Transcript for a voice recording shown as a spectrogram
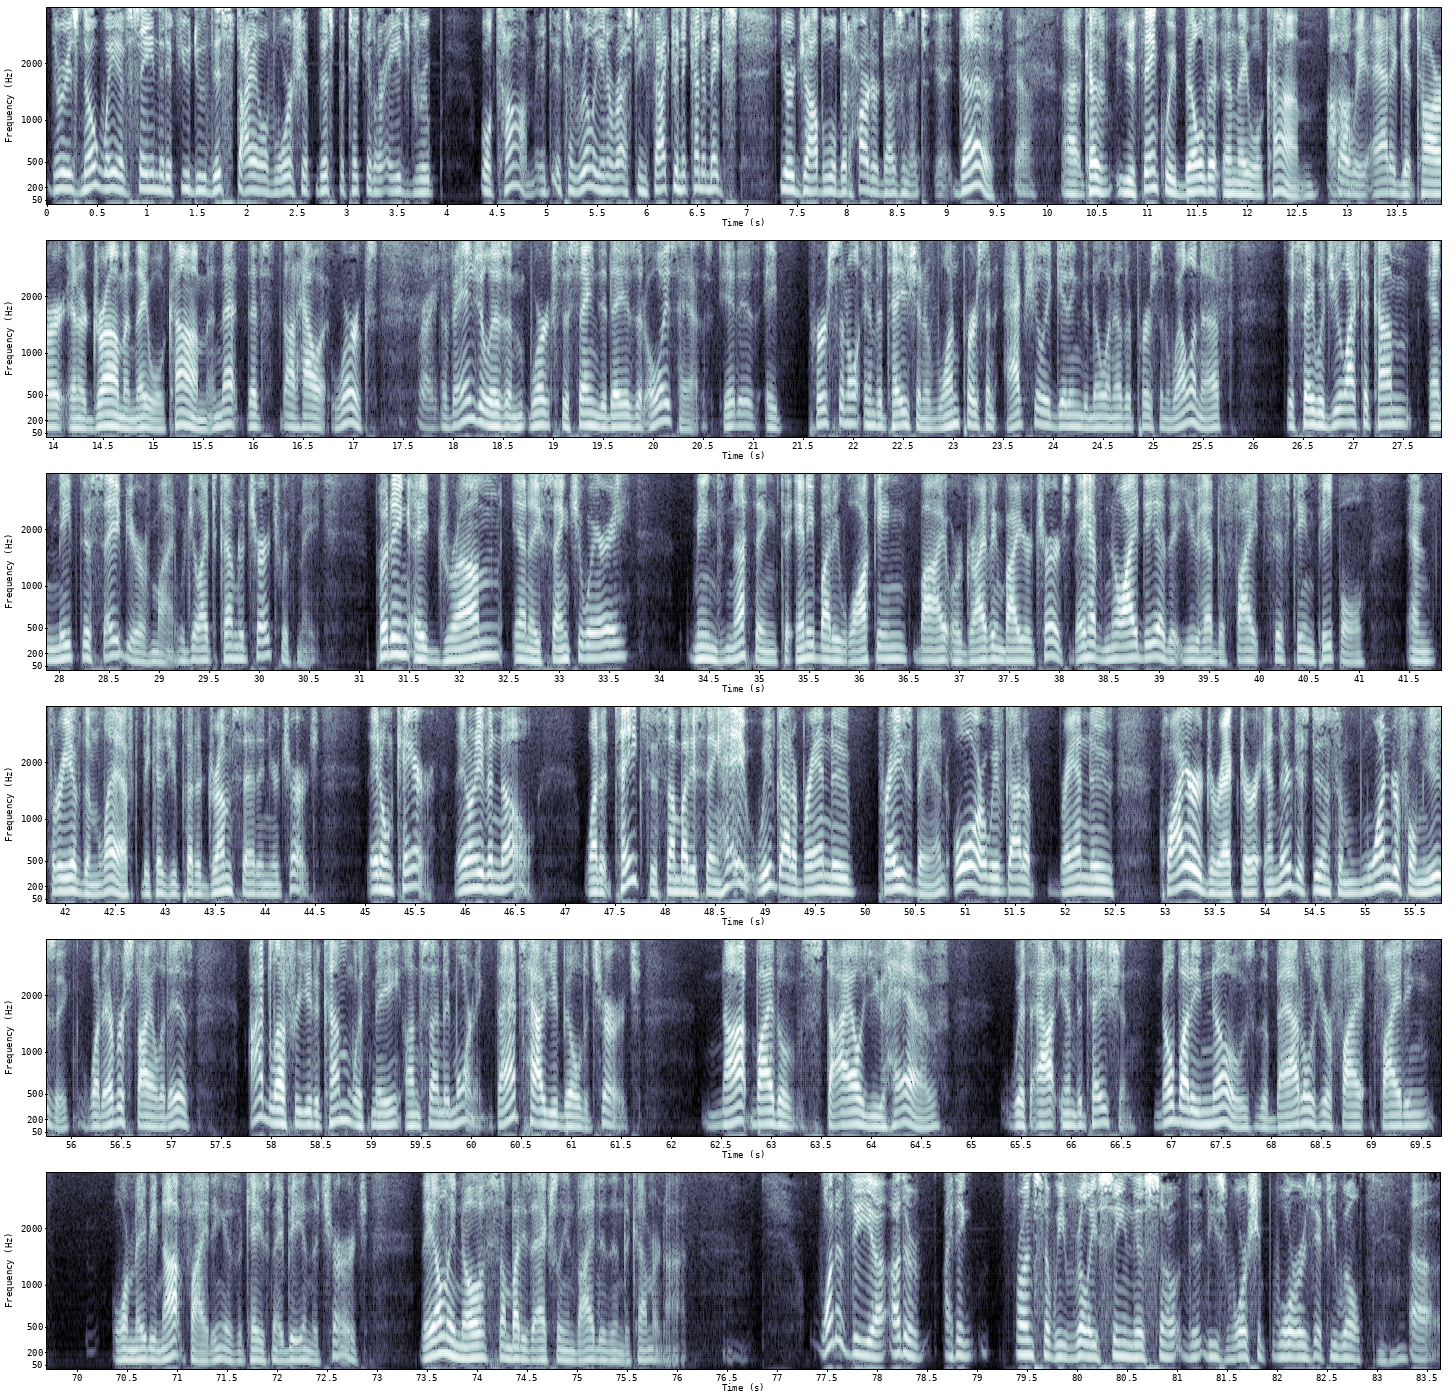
there is no way of saying that if you do this style of worship, this particular age group will come. It, it's a really interesting factor, and it kind of makes your job a little bit harder, doesn't it? It does. Yeah. Because uh, you think we build it and they will come, uh-huh. so we add a guitar and a drum and they will come, and that that's not how it works. Right. Evangelism works the same today as it always has. It is a personal invitation of one person actually getting to know another person well enough to say, Would you like to come and meet this Savior of mine? Would you like to come to church with me? Putting a drum in a sanctuary means nothing to anybody walking by or driving by your church. They have no idea that you had to fight 15 people and three of them left because you put a drum set in your church. They don't care. They don't even know. What it takes is somebody saying, hey, we've got a brand new praise band or we've got a brand new choir director and they're just doing some wonderful music, whatever style it is. I'd love for you to come with me on Sunday morning. That's how you build a church, not by the style you have without invitation. Nobody knows the battles you're fight, fighting, or maybe not fighting, as the case may be in the church. They only know if somebody's actually invited them to come or not. One of the uh, other, I think, fronts that we've really seen this so the, these worship wars, if you will, mm-hmm. uh,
